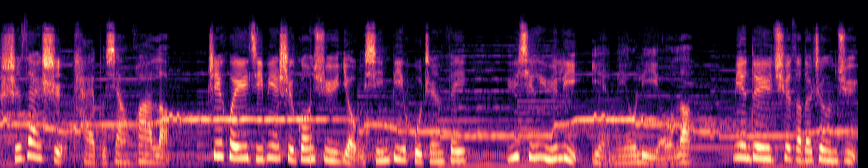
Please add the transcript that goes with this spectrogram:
实在是太不像话了。这回即便是光绪有心庇护珍妃，于情于理也没有理由了。面对确凿的证据，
